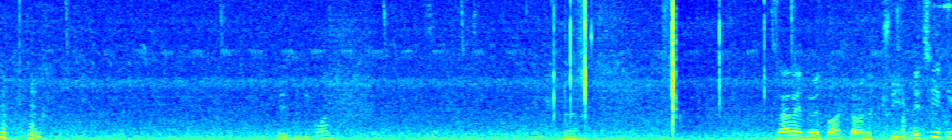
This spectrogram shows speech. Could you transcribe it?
Here's the big one. Yeah. Now they do it right behind the tree. Let's see if we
